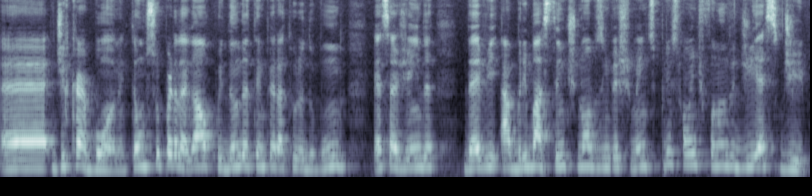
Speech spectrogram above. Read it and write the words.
é, de carbono. Então, super legal, cuidando da temperatura do mundo. Essa agenda deve abrir bastante novos investimentos, principalmente falando de ESG.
